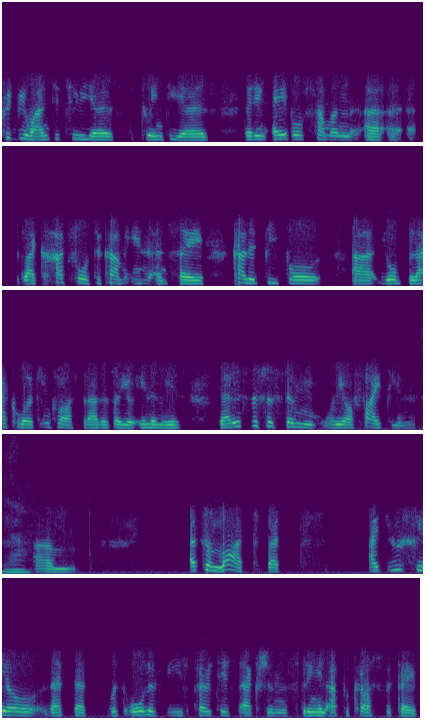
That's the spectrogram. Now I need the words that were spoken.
could be one to two years, to 20 years, that enables someone uh, uh, like Gatvol to come in and say, colored people, uh, your black working class brothers are your enemies. That is the system we are fighting. Yeah. Um, it's a lot, but I do feel that, that with all of these protest actions springing up across the Cape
